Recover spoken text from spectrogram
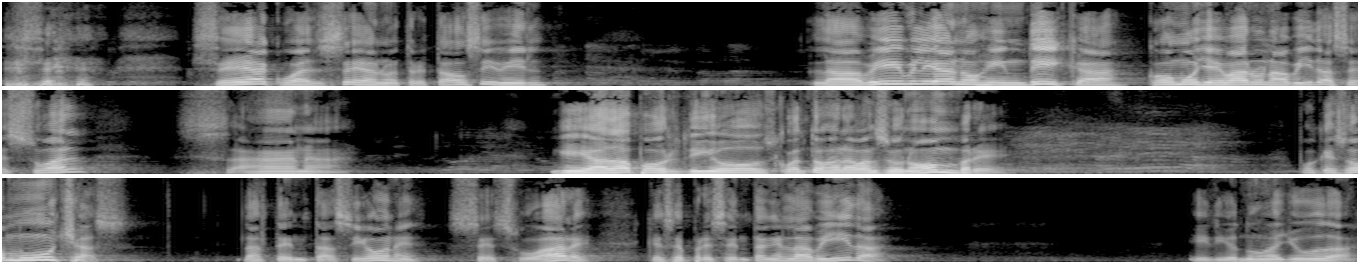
sea cual sea nuestro estado civil, la Biblia nos indica cómo llevar una vida sexual sana, guiada por Dios. ¿Cuántos alaban su nombre? Porque son muchas las tentaciones sexuales que se presentan en la vida. Y Dios nos ayuda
